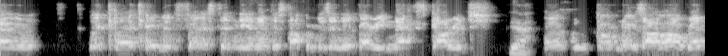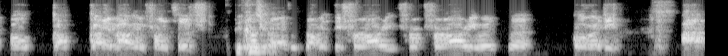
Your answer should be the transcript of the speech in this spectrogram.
uh, Leclerc came in first, didn't he? And then Verstappen was in the very next garage. Yeah. Uh, and God knows how, how Red Bull got, got him out in front of Because Leclerc. Obviously, Ferrari Ferrari were, were already at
